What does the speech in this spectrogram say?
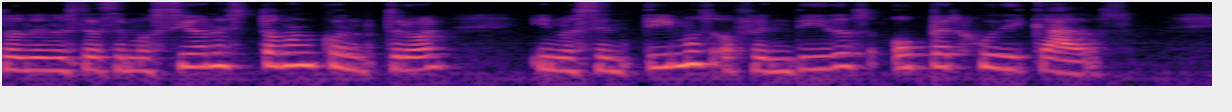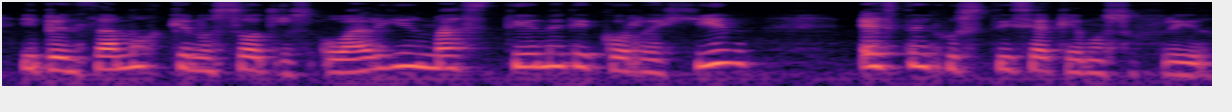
Donde nuestras emociones toman control y nos sentimos ofendidos o perjudicados y pensamos que nosotros o alguien más tiene que corregir esta injusticia que hemos sufrido.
